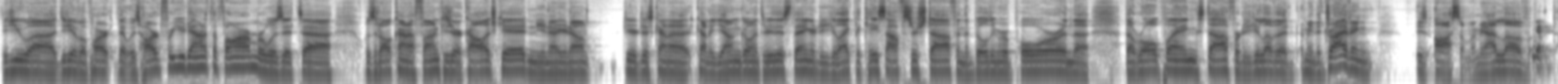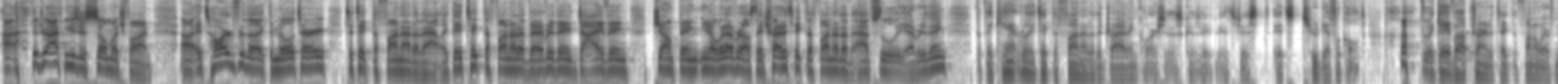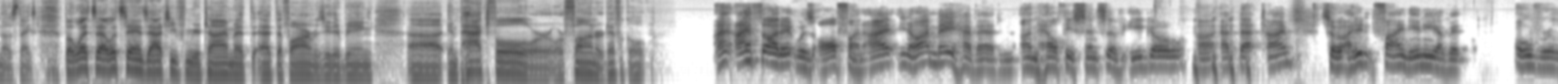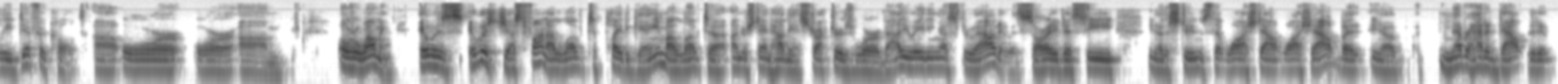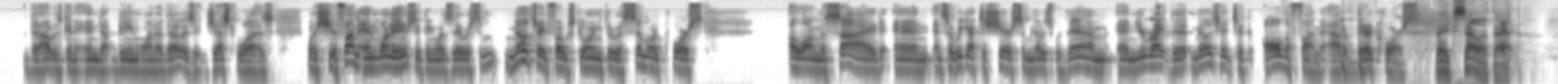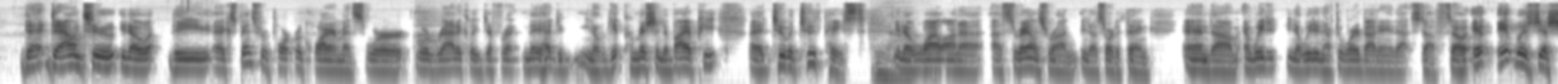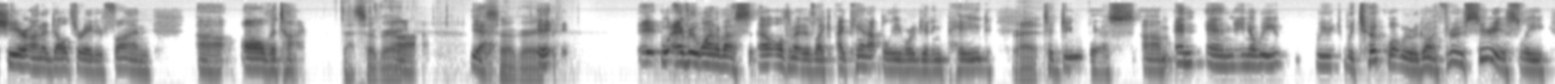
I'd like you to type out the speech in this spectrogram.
Did you uh, did you have a part that was hard for you down at the farm, or was it uh, was it all kind of fun because you're a college kid and you know you know you're just kind of kind of young going through this thing, or did you like the case officer stuff and the building rapport and the the role playing stuff, or did you love the? I mean, the driving is awesome. I mean, I love yep. uh, the driving is just so much fun. Uh, it's hard for the like the military to take the fun out of that. Like they take the fun out of everything, diving, jumping, you know, whatever else. They try to take the fun out of absolutely everything, but they can't really take the fun out of the driving courses because it, it's just it's too difficult. they gave up trying to take the fun away from those things. But what's uh, what stands out to you from your time at at the farm is either being uh, impactful or or fun or difficult. I, I, thought it was all fun. I, you know, I may have had an unhealthy sense of ego uh, at that time, so I didn't find any of it overly difficult uh, or or um, overwhelming. It was it was just fun. I loved to play the game. I loved to understand how the instructors were evaluating us throughout. It was sorry to see you know the students that washed out wash out, but you know never had a doubt that it that I was going to end up being one of those. It just was was sheer fun. And one of the interesting things was there were some military folks going through a similar course along the side, and and so we got to share some notes with them. And you're right, the military took all the fun out of their course. they excel at that d- down to you know the expense report requirements were were radically different. And they had to you know get permission to buy a, pe- a tube of toothpaste yeah. you know while on a, a, surveillance run you know sort of thing. And um and we you know we didn't have to worry about any of that stuff. So it, it was just sheer unadulterated fun uh all the time. That's so great. Uh, yeah. So great. It, it, every one of us ultimately is like, I cannot believe we're getting paid right. to do this. Um, and and you know, we we we took what we were going through seriously,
